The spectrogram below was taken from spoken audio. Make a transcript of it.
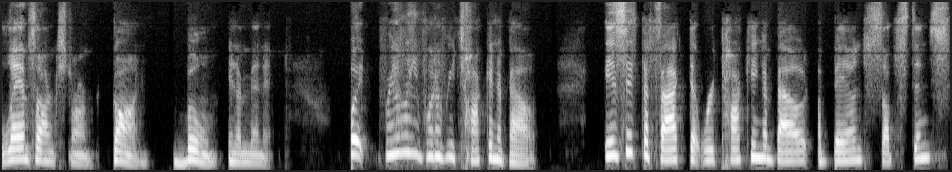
Lance Armstrong, gone. Boom, in a minute. But really, what are we talking about? Is it the fact that we're talking about a banned substance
